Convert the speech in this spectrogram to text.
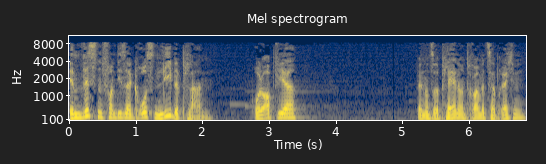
im Wissen von dieser großen Liebe planen oder ob wir, wenn unsere Pläne und Träume zerbrechen,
